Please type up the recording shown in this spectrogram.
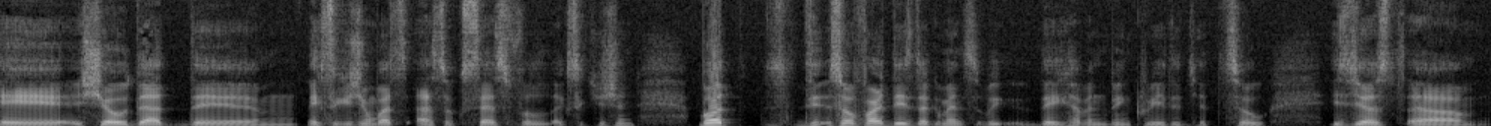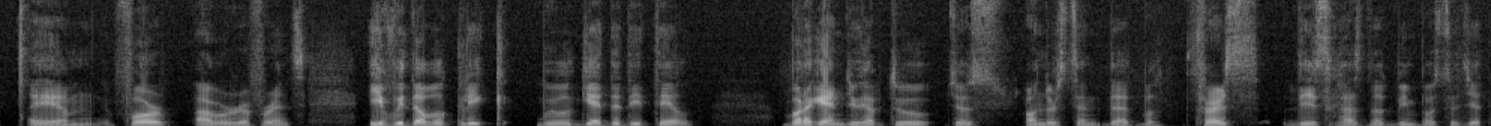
uh, show that the um, execution was a successful execution. But so far these documents we, they haven't been created yet. So it's just um, um, for our reference if we double click we will get the detail. But again you have to just understand that but first this has not been posted yet.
